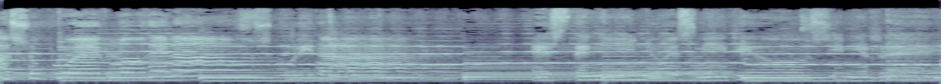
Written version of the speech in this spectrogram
a su pueblo de la oscuridad. Este niño es mi Dios y mi rey.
